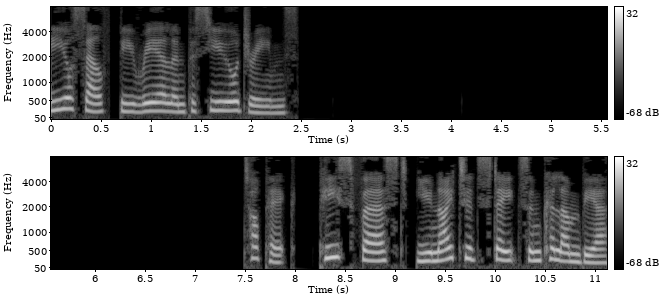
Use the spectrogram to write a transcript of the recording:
Be yourself, be real and pursue your dreams. Peace First, United States and Colombia.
